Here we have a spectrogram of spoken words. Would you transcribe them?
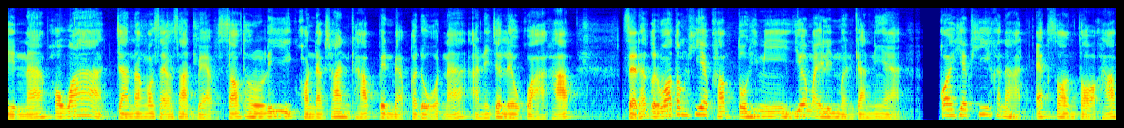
ลินนะ เพราะว่าจะนำกระแสประสาทแบบ Southern conduction ครับเป็นแบบกระโดดนะ อันนี้จะเร็วกว่าครับแต่ถ้าเกิดว่าต้องเทียบครับตัวที่มีเยื่อไมลินเหมือนกันเนี่ยก็เทียบที่ขนาดแอ็กซอนต่อครับ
